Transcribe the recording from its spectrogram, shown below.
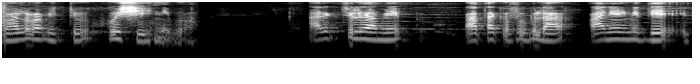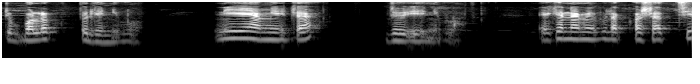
ভালোভাবে একটু কষিয়ে নিব। আরেক চুলে আমি পাতা কপিগুলা পানির মধ্যে একটু বলক তুলে নিব। নিয়ে আমি এটা জড়িয়ে নিব। এখানে আমি এগুলা কষাচ্ছি।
